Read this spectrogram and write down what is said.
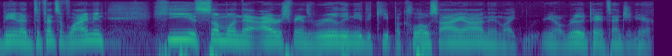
being a defensive lineman, he is someone that Irish fans really need to keep a close eye on and like you know really pay attention here.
